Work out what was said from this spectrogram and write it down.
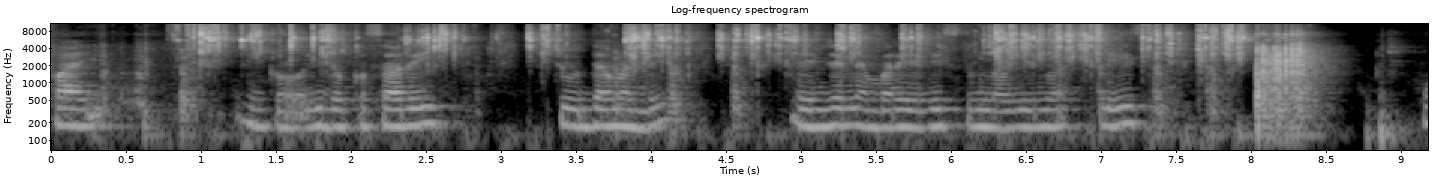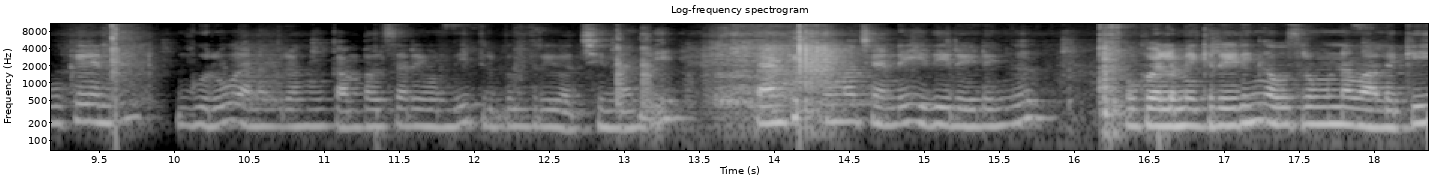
Five. ఇంకో ఇది ఒకసారి చూద్దామండి. ఏంజల్ నెంబర్ ఏది ఇస్తుందో యూనివర్స్ ప్లీజ్. ఓకే అండి. గురువు అనుగ్రహం కంపల్సరీ ఉంది. త్రిపుల్ త్రీ వచ్చిందండి. థ్యాంక్ యూ సో మచ్ అండి. ఇది రీడింగ్. ఒకవేళ మీకు రీడింగ్ అవసరం ఉన్న వాళ్ళకి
